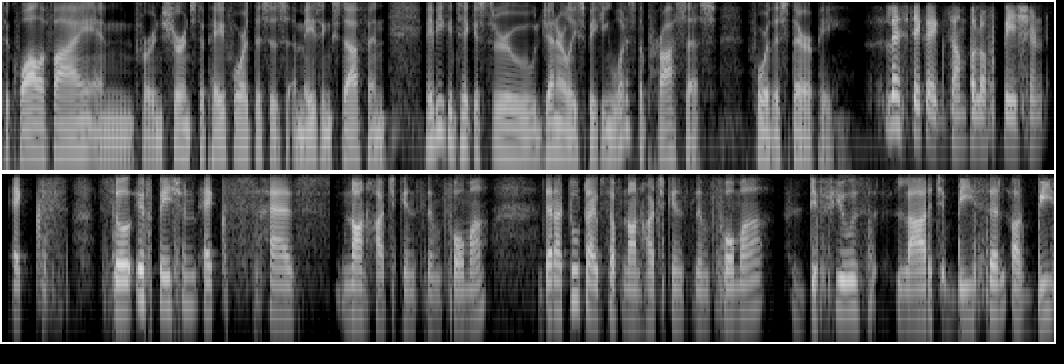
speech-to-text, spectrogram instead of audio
to qualify and for insurance to pay for it, this is amazing stuff. And maybe you can take us through, generally speaking, what is the process for this therapy? Let's take an example of patient X. So, if patient X has non Hodgkin's lymphoma, there are two types of non Hodgkin's lymphoma diffuse large B cell or B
